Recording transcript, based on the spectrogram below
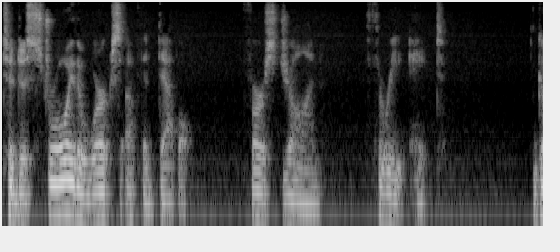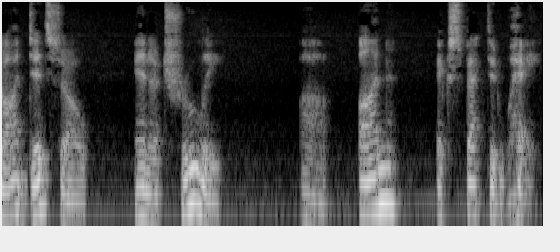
to destroy the works of the devil. 1 John 3 8. God did so in a truly uh, unexpected way.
